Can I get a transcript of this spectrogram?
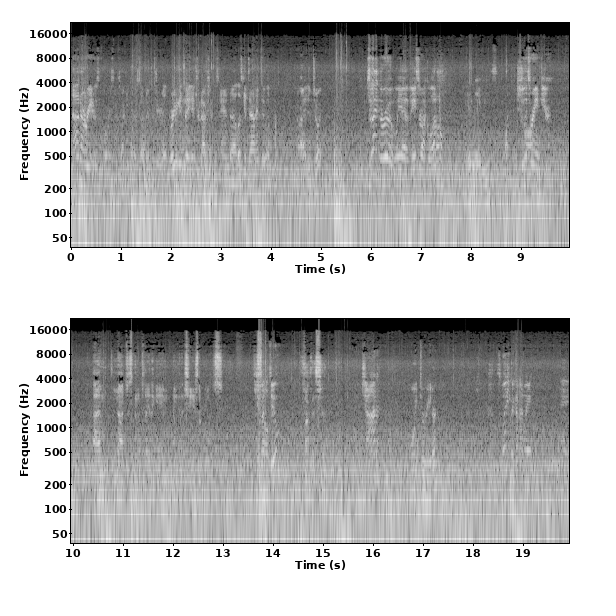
Not in our readers, of course. I'm talking about our subject material. We're going to get into introductions, and uh, let's get down into it. All right, enjoy. Tonight in the room, we have Ace Rockwaddle. Hey, ladies. Boots Reindeer. I'm not just gonna play the game, I'm gonna change the rules. ML2. Fuck this shit. John. Point to reader. Switty McConway. Hey.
